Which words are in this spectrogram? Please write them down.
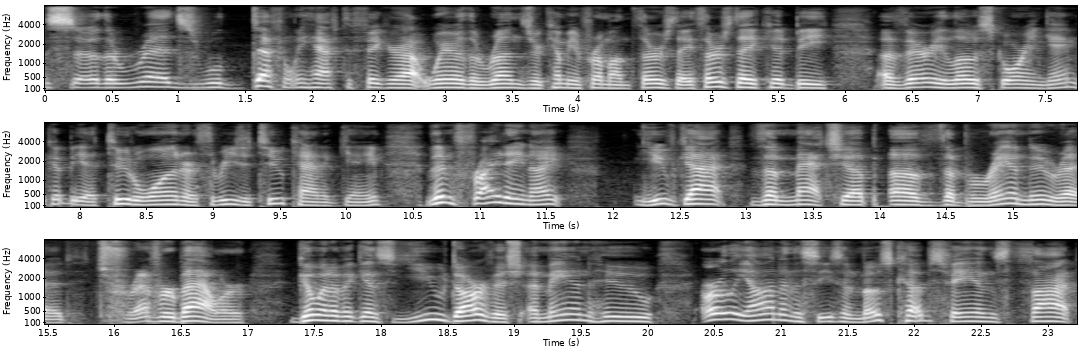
So the Reds will definitely have to figure out where the runs are coming from on Thursday. Thursday could be a very low scoring game, could be a 2 to 1 or 3 to 2 kind of game. Then Friday night, you've got the matchup of the brand new Red, Trevor Bauer, going up against Yu Darvish, a man who early on in the season most Cubs fans thought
